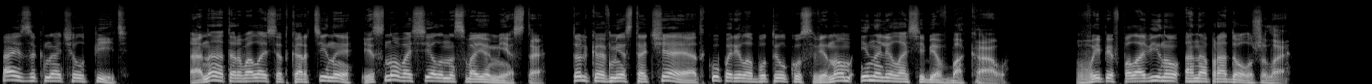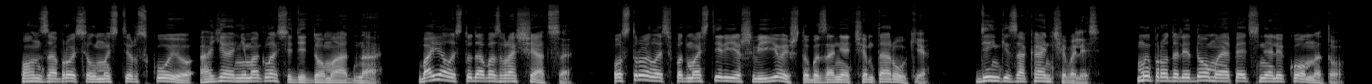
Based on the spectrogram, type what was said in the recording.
Айзек начал пить. Она оторвалась от картины и снова села на свое место. Только вместо чая откупорила бутылку с вином и налила себе в бокал. Выпив половину, она продолжила. Он забросил мастерскую, а я не могла сидеть дома одна. Боялась туда возвращаться. Устроилась в подмастерье швеей, чтобы занять чем-то руки. Деньги заканчивались. Мы продали дом и опять сняли комнату.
